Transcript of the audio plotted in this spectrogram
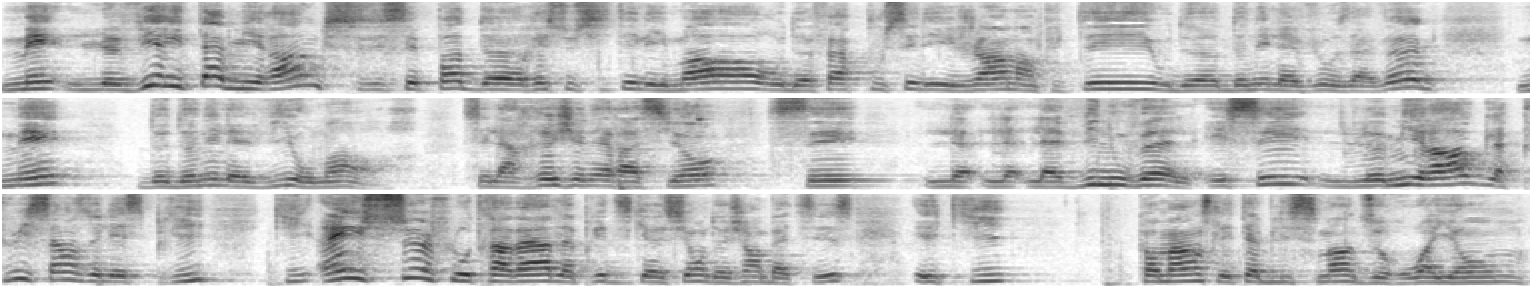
mais le véritable miracle, ce n'est pas de ressusciter les morts ou de faire pousser des jambes amputées ou de donner la vie aux aveugles, mais de donner la vie aux morts. C'est la régénération, c'est la, vie nouvelle. Et c'est le miracle, la puissance de l'Esprit qui insuffle au travers de la prédication de Jean-Baptiste et qui commence l'établissement du royaume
